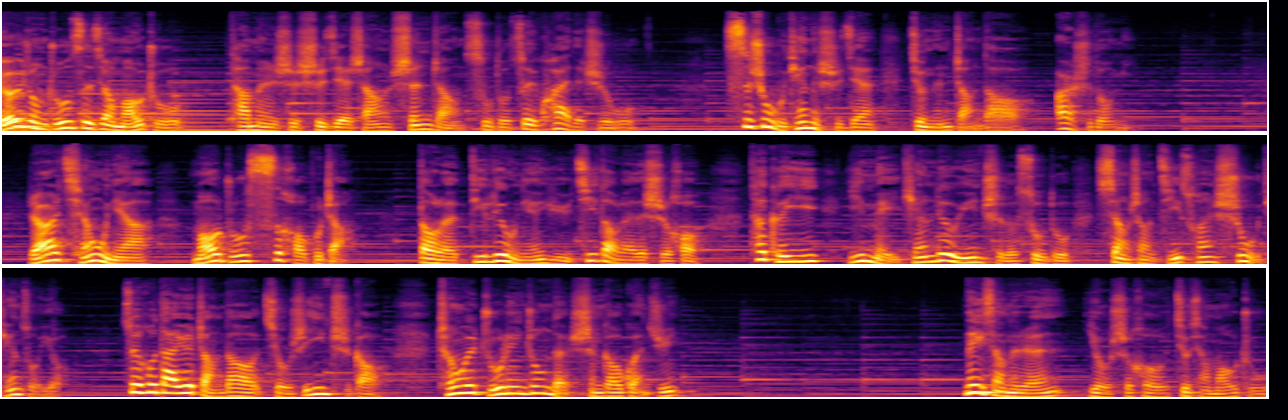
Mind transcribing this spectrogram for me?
有一种竹子叫毛竹。它们是世界上生长速度最快的植物，四十五天的时间就能长到二十多米。然而前五年啊，毛竹丝毫不长，到了第六年雨季到来的时候，它可以以每天六英尺的速度向上急窜十五天左右，最后大约长到九十英尺高，成为竹林中的身高冠军。内向的人有时候就像毛竹。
